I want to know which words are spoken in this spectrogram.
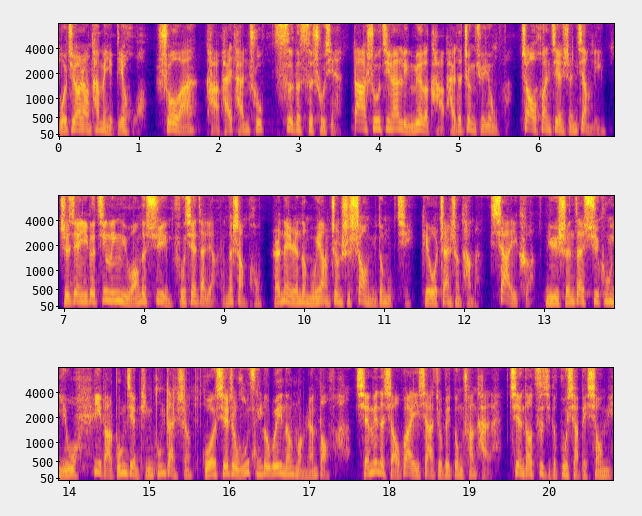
我就要让他们也别活。说完，卡牌弹出，四个四出现。大叔竟然领略了卡牌的正确用法，召唤剑神降临。只见一个精灵女王的虚影浮现在两人的上空，而那人的模样正是少女的母亲。给我战胜他们！下一刻，女神在虚空一握，一把弓箭凭空诞生，裹挟着无穷的威能猛然爆发。前面的小怪一下就被洞穿开来，见到自己的部下被消灭，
